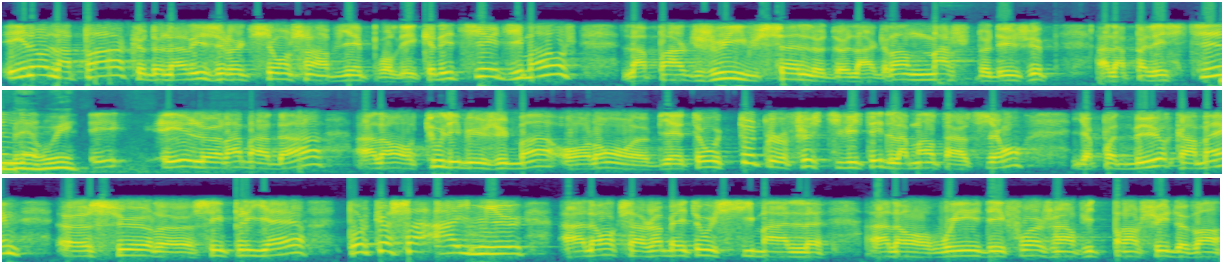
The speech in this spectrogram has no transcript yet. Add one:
Et là, la Pâque de la résurrection s'en vient pour les chrétiens dimanche, la Pâque juive, celle de la grande marche de l'Égypte à la Palestine. Ben oui. Et et le ramadan, alors tous les musulmans auront euh, bientôt toutes leurs festivités de lamentation, il n'y a pas de mur quand même, euh, sur euh, ces prières, pour que ça aille mieux, alors que ça n'a jamais été aussi mal. Alors oui, des fois j'ai envie de pencher devant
